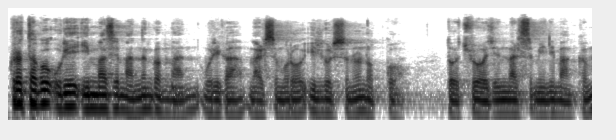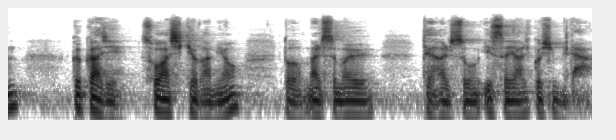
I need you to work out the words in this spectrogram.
그렇다고 우리의 입맛에 맞는 것만 우리가 말씀으로 읽을 수는 없고 또 주어진 말씀이니만큼 끝까지 소화시켜가며 또 말씀을 대할 수 있어야 할 것입니다.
